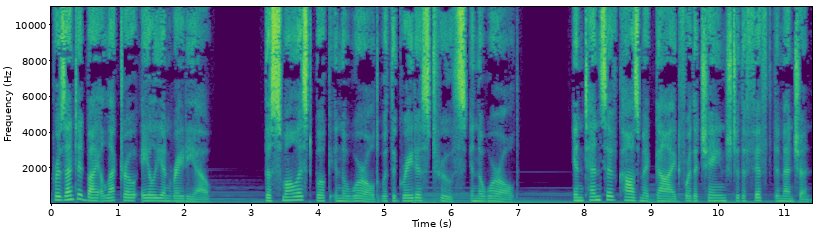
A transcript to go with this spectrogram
Presented by Electro Alien Radio. The smallest book in the world with the greatest truths in the world. Intensive Cosmic Guide for the Change to the Fifth Dimension.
